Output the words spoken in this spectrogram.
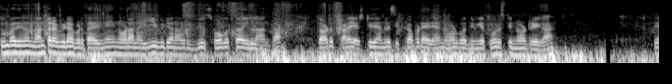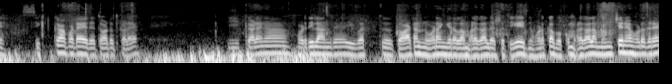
ತುಂಬ ದಿನದ ನಂತರ ವಿಡಿಯೋ ಬಿಡ್ತಾ ಇದ್ದೀನಿ. ನೋಡೋಣ, ಈ ವಿಡಿಯೋನಾದರೂ ವ್ಯೂಸ್ ಹೋಗುತ್ತೋ ಇಲ್ಲ ಅಂತ. ತೋಟದ ಕಳೆ ಎಷ್ಟಿದೆ ಅಂದರೆ ಸಿಕ್ಕಾಪಟ್ಟೆ ಇದೆ. ನೋಡ್ಬೋದು, ನಿಮಗೆ ತೋರಿಸ್ತೀನಿ ನೋಡ್ರಿ ಈಗ. ಇದೆ, ಸಿಕ್ಕಾಪಟ್ಟೆ ಇದೆ ತೋಟದ ಕಳೆ. ಈ ಕಳೆನ ಹೊಡೆದಿಲ್ಲ ಅಂದರೆ ಇವತ್ತು ತೋಟ ನೋಡಂಗಿರಲ್ಲ ಮಳೆಗಾಲದಷ್ಟೊತ್ತಿಗೆ ಇದನ್ನ ಹೊಡ್ಕೋಬೇಕು. ಮಳೆಗಾಲ ಮುಂಚೆನೇ ಹೊಡೆದ್ರೆ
